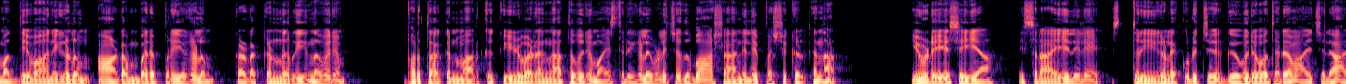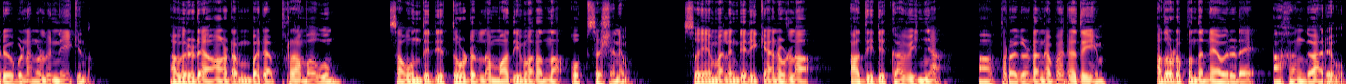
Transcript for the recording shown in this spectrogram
മദ്യപാനികളും ആഡംബരപ്രിയകളും കടക്കണ്ണെറിയുന്നവരും ഭർത്താക്കന്മാർക്ക് കീഴ്വഴങ്ങാത്തവരുമായ സ്ത്രീകളെ വിളിച്ചത് ഭാഷാനിലെ പശുക്കൾ എന്നാണ്. ഇവിടെ യേശയ്യ ഇസ്രായേലിലെ സ്ത്രീകളെക്കുറിച്ച് ഗൗരവതരമായ ചില ആരോപണങ്ങൾ ഉന്നയിക്കുന്നു. അവരുടെ ആഡംബര ഭ്രമവും സൗന്ദര്യത്തോടുള്ള മതിമറന്ന ഒബ്സഷനും സ്വയം അലങ്കരിക്കാനുള്ള അതിര് കവിഞ്ഞ ആ പ്രകടനപരതയും അതോടൊപ്പം തന്നെ അവരുടെ അഹങ്കാരവും.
